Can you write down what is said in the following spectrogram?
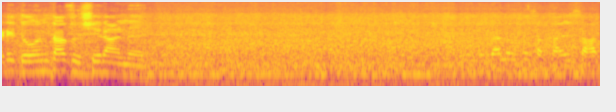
गाडी दोन तास उशिराने निघालो होतो सकाळी सात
